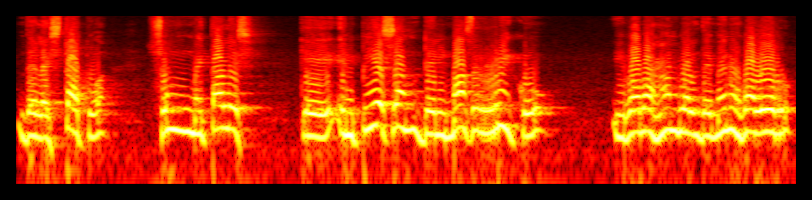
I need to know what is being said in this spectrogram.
de la estatua son metales que empiezan del más rico y va bajando al de menos valor,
